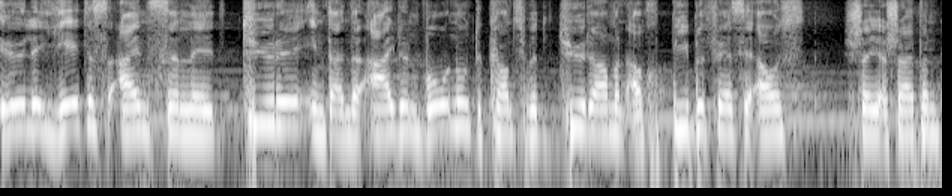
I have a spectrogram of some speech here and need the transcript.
öle jedes einzelne Türe in deiner eigenen Wohnung. Du kannst über den Türrahmen auch Bibelverse ausschreiben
